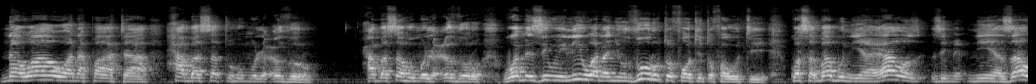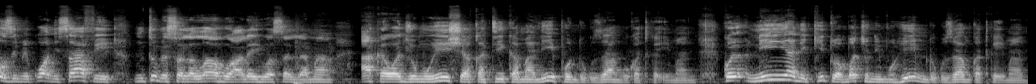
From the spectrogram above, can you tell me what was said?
na wao wanapata habasatuhum ludhuru habasahum ludhuru wameziwiliwa na nyudhuru tofauti tofauti. Kwa sababu nia yao zime, nia zao zimekuwa ni safi mtume salllahu alaihi wasalama akawajumuisha katika malipo ndugu zangu katika imani. Kwa hiyo nia ni kitu ambacho ni muhimu ndugu zangu katika imani.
